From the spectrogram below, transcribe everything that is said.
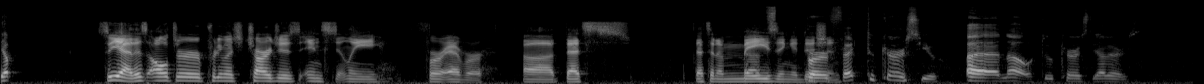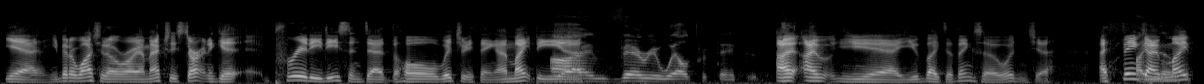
Yep. So yeah, this altar pretty much charges instantly forever. Uh, that's that's an amazing addition. Perfect to curse you. Uh, no, to curse the others. Yeah, you better watch it, Elroy. I'm actually starting to get pretty decent at the whole witchery thing. I might be. Uh, I'm very well protected. I, I'm. Yeah, you'd like to think so, wouldn't you? I think I, I might.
